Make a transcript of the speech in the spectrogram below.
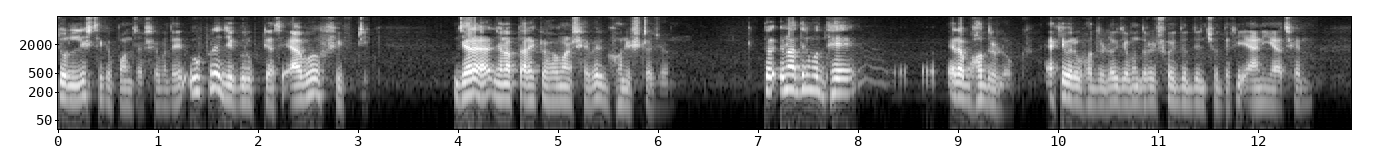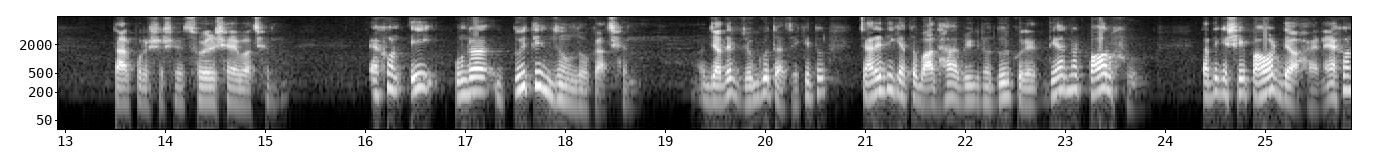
চল্লিশ থেকে পঞ্চাশের মধ্যে। উপরে যে গ্রুপটি আছে অ্যাবভ ফিফটি যারা জনাব তারেক রহমান সাহেবের ঘনিষ্ঠজন তো এনাদের মধ্যে এরা ভদ্রলোক, একেবারে ভদ্রলোক। যেমন ধরেন শহীদুদ্দিন চৌধুরী অ্যানি আছেন, তারপরে শেষে সোহেল সাহেব আছেন। এখন এই ওনারা দুই তিনজন লোক আছেন, যাদের যোগ্যতা আছে। কিন্তু চারিদিকে এত বাধা বিঘ্ন দূর করে দে আর নট পাওয়ারফুল তাদেরকে সেই পাওয়ার দেওয়া হয় না। এখন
